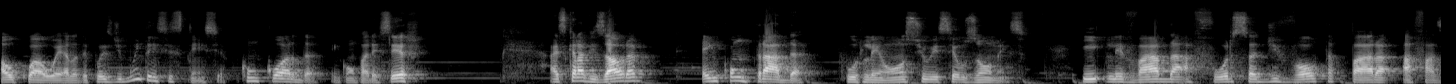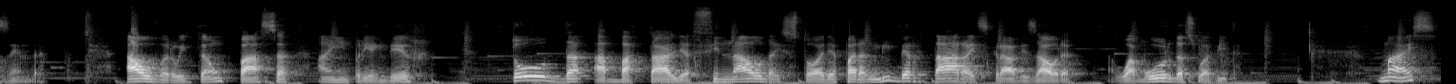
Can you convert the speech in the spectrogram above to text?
ao qual ela, depois de muita insistência, concorda em comparecer, a escravizaura é encontrada por Leôncio e seus homens e levada à força de volta para a fazenda. Álvaro então passa a empreender toda a batalha final da história para libertar a escrava Isaura, o amor da sua vida. Mas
